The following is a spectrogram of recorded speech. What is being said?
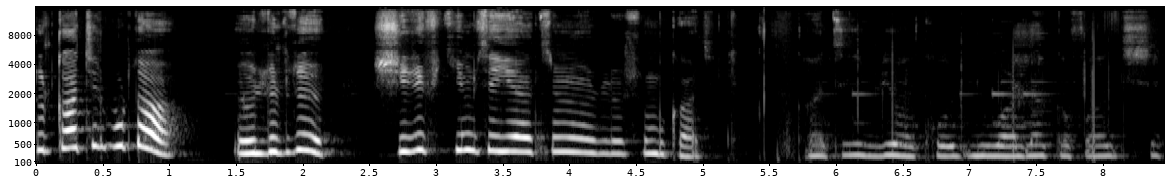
Dur katil burada. Öldürdü. Şerif kimse gelsin öldürsün bu katil. Katil biliyorum. Yuvarlak kafalı kişi.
